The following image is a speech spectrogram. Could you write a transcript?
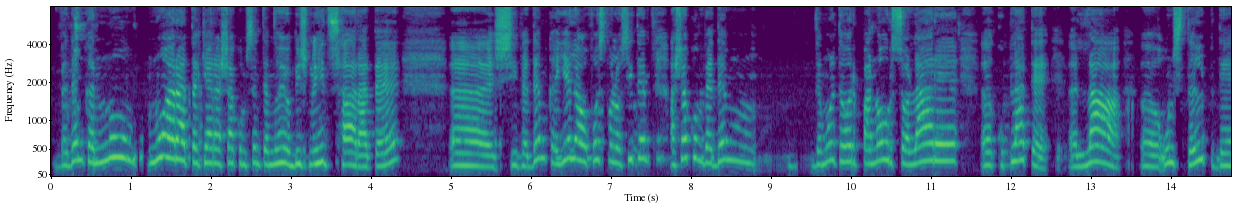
vedem că nu, nu arată chiar așa cum suntem noi obișnuiți să arate. Uh, și vedem că ele au fost folosite așa cum vedem de multe ori panouri solare uh, cuplate uh, la uh, un stâlp de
